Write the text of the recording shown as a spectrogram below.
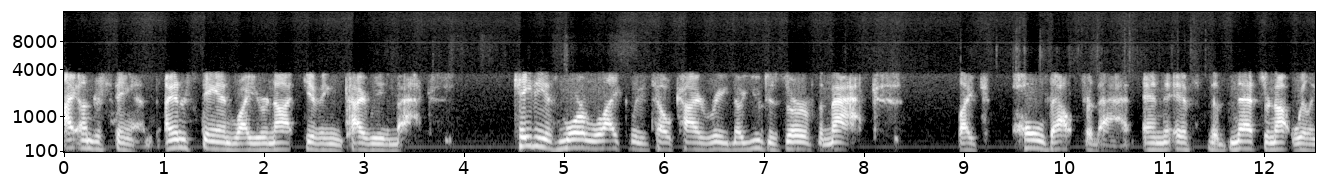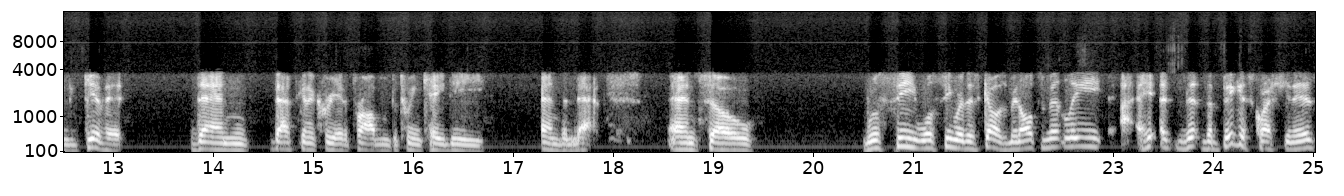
"I understand. I understand why you're not giving Kyrie the max." KD is more likely to tell Kyrie, "No, you deserve the max." Like hold out for that, and if the Nets are not willing to give it, then that's going to create a problem between KD and the Nets. And so we'll see. We'll see where this goes. I mean, ultimately, I, the, the biggest question is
